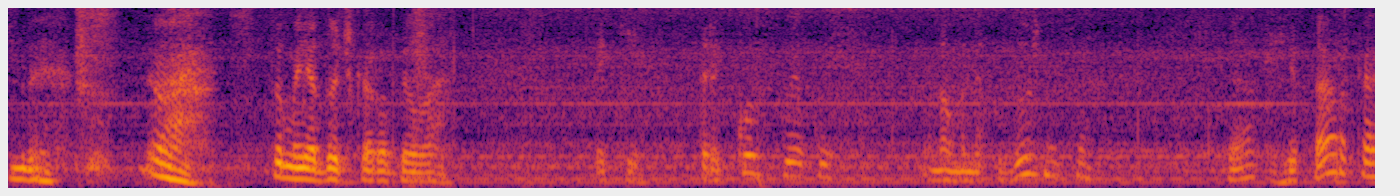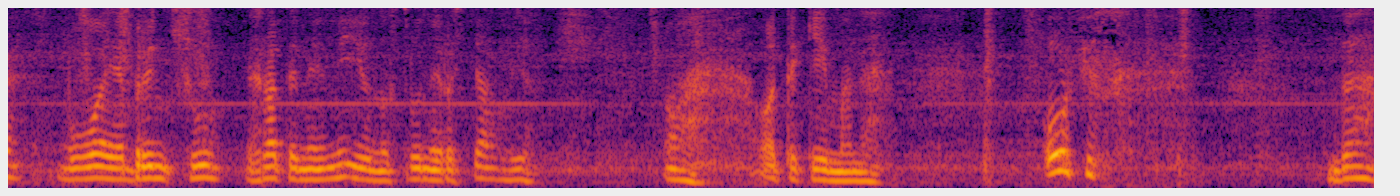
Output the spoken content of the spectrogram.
Бля. Це моя дочка робила такі стрикоску якусь. Вона в мене художниця. Так, гітарка. Буває бринчу. Грати не вмію, але струни розтягую. О, от такий в мене офіс. Да.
